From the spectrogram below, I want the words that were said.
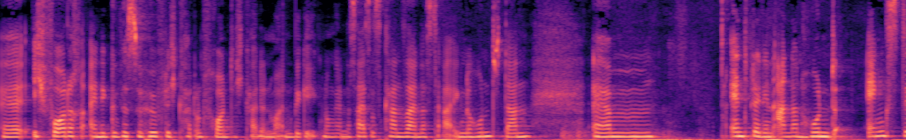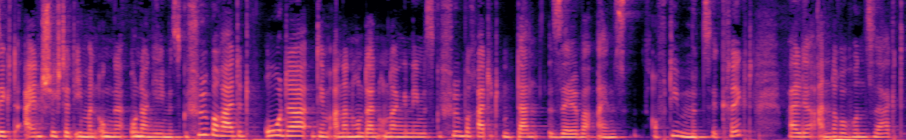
Äh, ich fordere eine gewisse Höflichkeit und Freundlichkeit in meinen Begegnungen. Das heißt, es kann sein, dass der eigene Hund dann ähm, entweder den anderen Hund ängstigt, einschüchtert, ihm ein unangenehmes Gefühl bereitet oder dem anderen Hund ein unangenehmes Gefühl bereitet und dann selber eins auf die Mütze kriegt, weil der andere Hund sagt,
